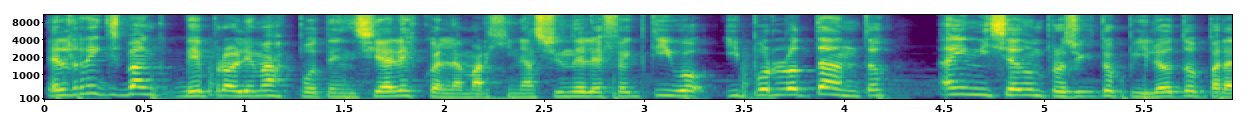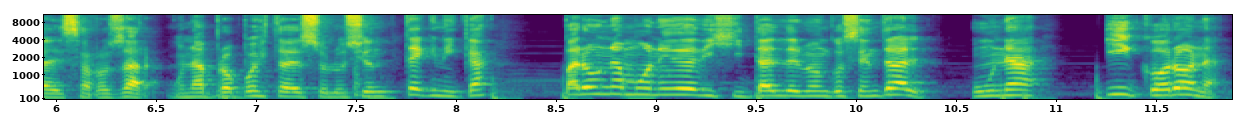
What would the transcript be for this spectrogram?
El Riksbank ve problemas potenciales con la marginación del efectivo y por lo tanto ha iniciado un proyecto piloto para desarrollar una propuesta de solución técnica para una moneda digital del Banco Central, una e-corona,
